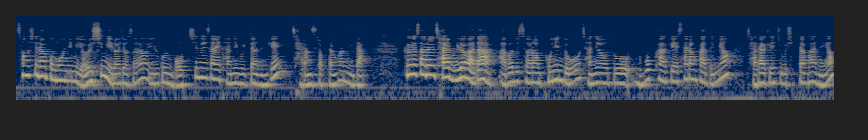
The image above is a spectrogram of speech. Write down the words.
성실한 부모님이 열심히 일하셔서요. 일군 멋진 회사에 다니고 있다는 게 자랑스럽다고 합니다. 그 회사를 잘 물려받아 아버지처럼 본인도 자녀도 유복하게 사랑받으며 자라게 해주고 싶다고 하네요.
